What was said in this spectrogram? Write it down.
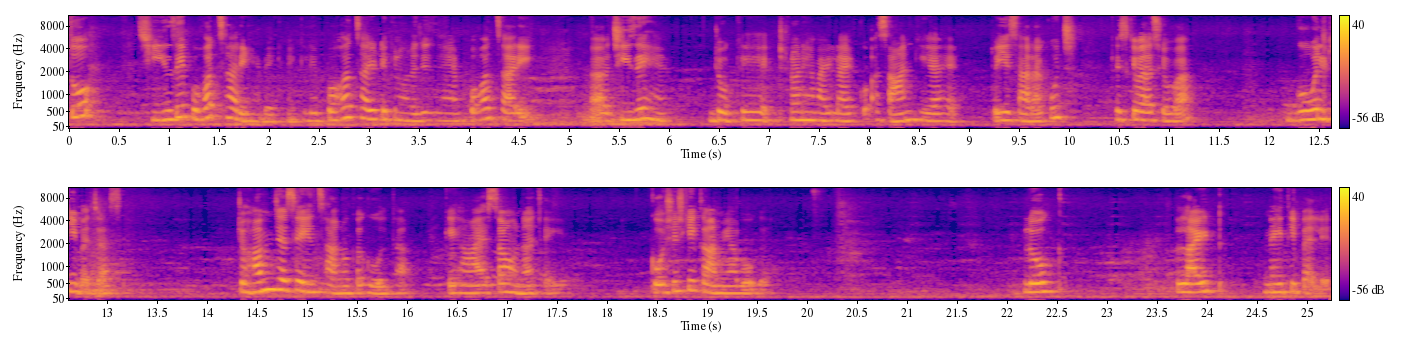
तो चीज़ें बहुत सारी हैं देखने के लिए, बहुत सारी टेक्नोलॉजीज़ हैं, बहुत सारी चीज़ें हैं जो कि जिन्होंने हमारी लाइफ को आसान किया है। तो ये सारा कुछ किसकी वजह से हुआ गोल की वजह से, जो हम जैसे इंसानों का गोल था कि हाँ ऐसा होना चाहिए। कोशिश की कामयाब हो गए। लोग लाइट नहीं थी पहले।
